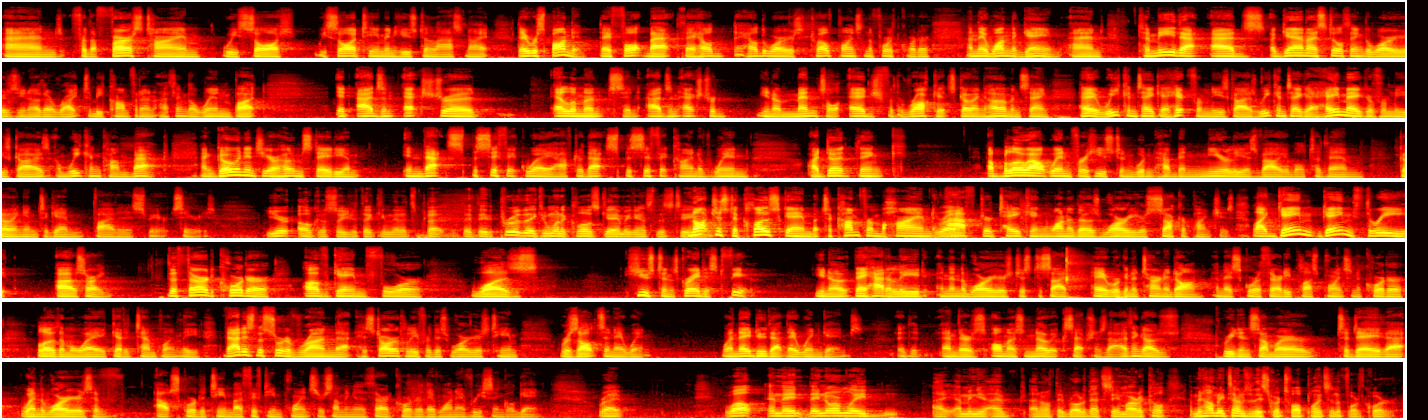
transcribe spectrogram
And for the first time, we saw we saw a team in Houston last night. They responded. They fought back. They held they held the Warriors 12 points in the fourth quarter and they won the game. And to me that adds again I still think the Warriors, you know, they're right to be confident. I think they'll win, but it adds an extra element, it adds an extra you know mental edge for the Rockets going home and saying, "Hey, we can take a hit from these guys. We can take a haymaker from these guys, and we can come back." And going into your home stadium in that specific way after that specific kind of win, I don't think a blowout win for Houston wouldn't have been nearly as valuable to them going into Game Five of this series. You're okay, so you're thinking that it's bet that they prove they can win a close game against this team. Not just a close game, but to come from behind Right. after taking one of those Warriors sucker punches. Like game game three, uh, sorry, the third quarter of game four was Houston's greatest fear. You know, they had a lead, and then the Warriors just decide, hey, we're going to turn it on. And they score 30 plus points in a quarter, blow them away, get a 10 point lead. That is the sort of run that historically for this Warriors team results in a win. When they do that, they win games. And there's almost no exceptions that. I think I was reading somewhere today that when the Warriors have outscored a team by 15 points or something in the third quarter, they've won every single game. Right. Well, and they they normally, I, I mean, I, I don't know if they wrote in that same article. I mean, how many times have they score 12 points in the fourth quarter?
